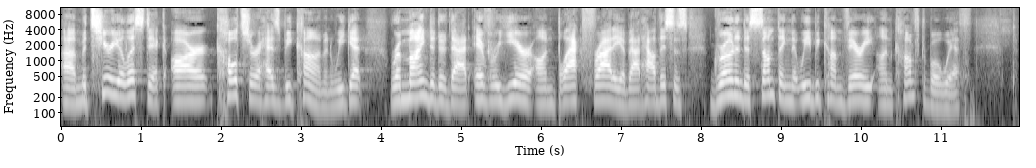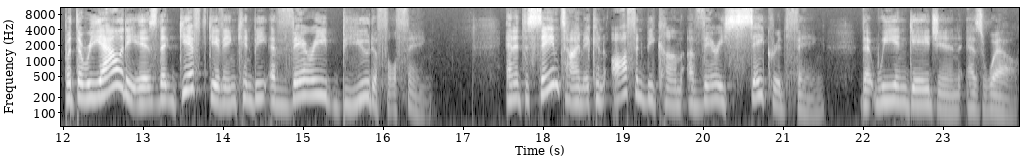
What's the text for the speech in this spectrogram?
uh, materialistic our culture has become. And we get reminded of that every year on Black Friday about how this has grown into something that we become very uncomfortable with. But the reality is that gift giving can be a very beautiful thing. And at the same time, it can often become a very sacred thing that we engage in as well.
